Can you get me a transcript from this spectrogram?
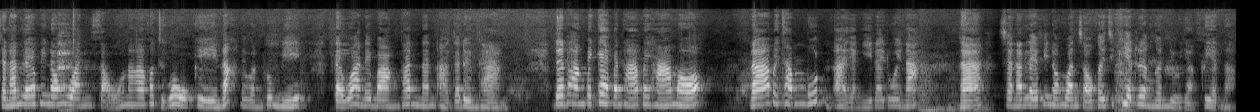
ฉะนั้นแล้วพี่น้องวันเสาร์นะคะ ก็ถือว่าโอเคนะในวันพรุ่งนี้ แต่ว่าในบางท่านนั้นอาจจะเดินทาง เดินทางไปแก้ปัญหาไปหาหมอนะไปทำบุญอะอย่างนี้ได้ด้วยนะนะฉะนั้นแล้วพี่น้องวันเสาร์ใครที่เครียดเรื่องเงินอยู่อย่าเครียดนะ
